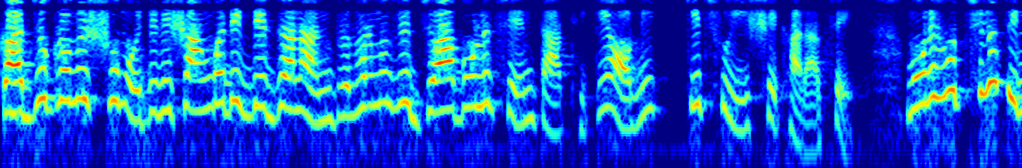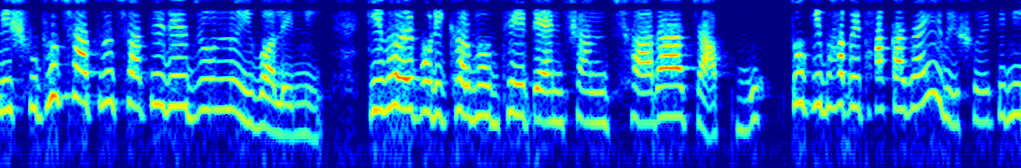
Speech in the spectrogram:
কার্যক্রমের সময় তিনি সাংবাদিকদের জানান, প্রধানমন্ত্রী যা বলেছেন তা থেকে অনেক কিছুই শেখার আছে। মনে হচ্ছিল তিনি শুধু ছাত্রছাত্রীদের জন্যই বলেননি। কীভাবে পরীক্ষার মধ্যে টেনশন ছাড়া চাপ মুক্ত কীভাবে থাকা যায় এ বিষয়ে তিনি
